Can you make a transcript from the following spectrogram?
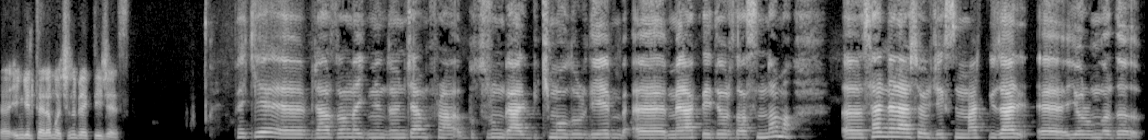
e, İngiltere maçını bekleyeceğiz. Peki e, birazdan da yine döneceğim. Fra bu turun galibi kim olur diye e, merak ediyoruz aslında ama e, sen neler söyleyeceksin Mert? Güzel e, yorumladı.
